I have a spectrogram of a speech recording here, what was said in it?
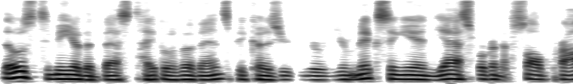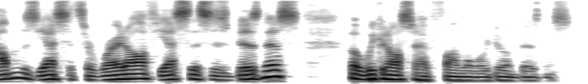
those to me are the best type of events because you're you're, you're mixing in. Yes, we're going to solve problems. Yes, it's a write off. Yes, this is business, but we can also have fun when we're doing business.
